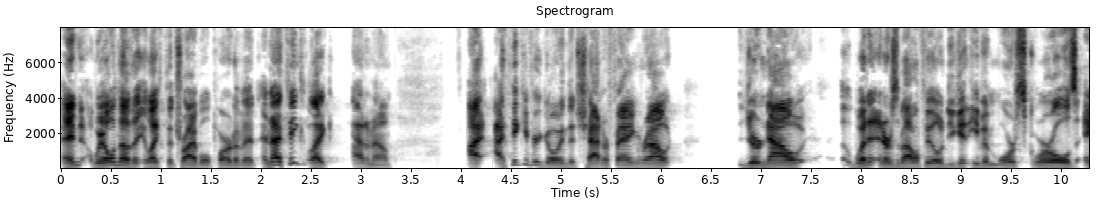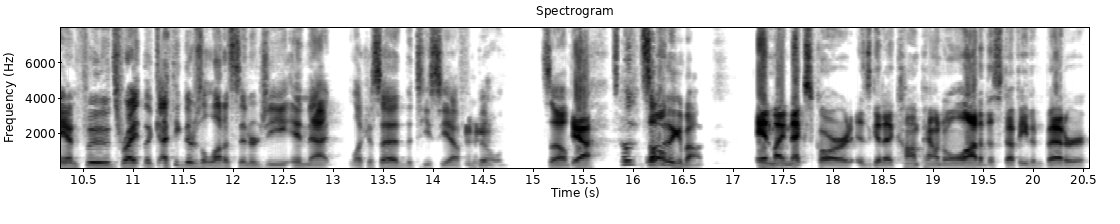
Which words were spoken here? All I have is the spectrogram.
And we all know that you like the tribal part of it. And I think like, I don't know. I, I think if you're going the Chatterfang route, you're now when it enters the battlefield, you get even more squirrels and foods, right? Like I think there's a lot of synergy in that, like I said, the TCF mm-hmm. build. So yeah, so, something well, about. And my next card is going to compound on a lot of the stuff even better.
